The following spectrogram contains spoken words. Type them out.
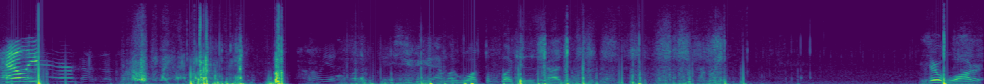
Hell yeah. Oh yeah, water I'm like, what the fuck is this guy doing? Is there water?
